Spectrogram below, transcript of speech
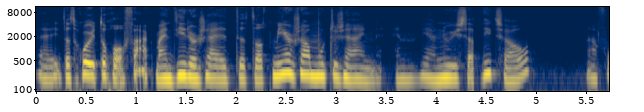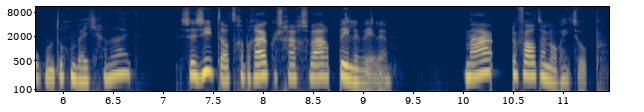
eh, dat hoor je toch wel vaak. Mijn dealer zei dat dat meer zou moeten zijn. En ja, nu is dat niet zo. Nou, voel ik me toch een beetje genaaid. Ze ziet dat gebruikers graag zware pillen willen. Maar er valt er nog iets op.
